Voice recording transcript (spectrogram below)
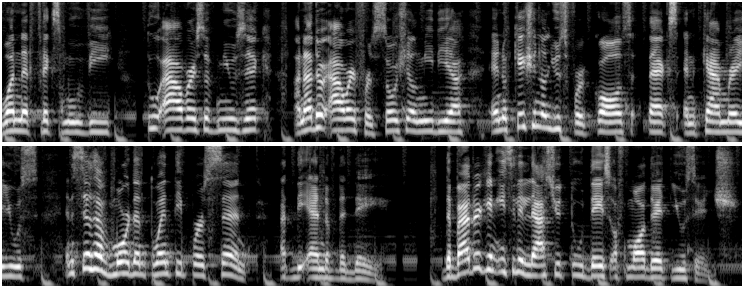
1 Netflix movie, 2 hours of music, another hour for social media, and occasional use for calls, text, and camera use, and still have more than 20% at the end of the day. The battery can easily last you 2 days of moderate usage.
